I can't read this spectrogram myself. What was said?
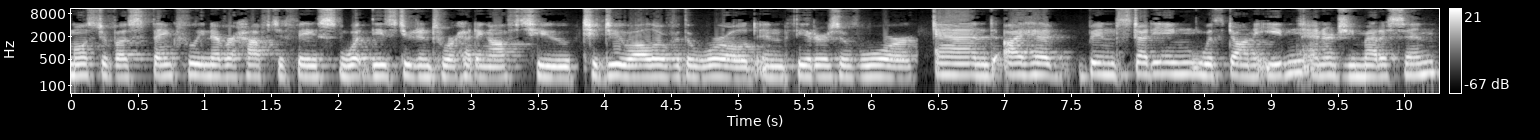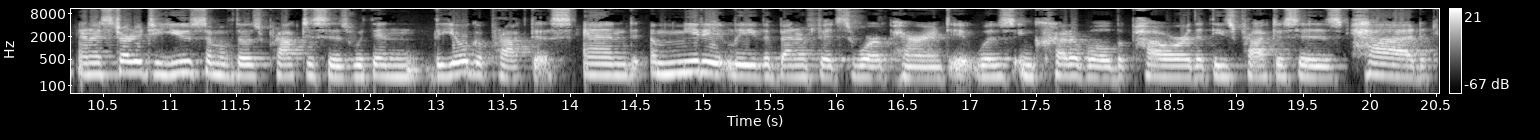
most of us, thankfully, never have to face what these students were heading off to, to do all over the world in theaters of war. And I had been studying with Donna Eden, energy medicine, and I started to use some of those practices within the yoga practice. And immediately the benefits were apparent. It was incredible the power that these practices had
